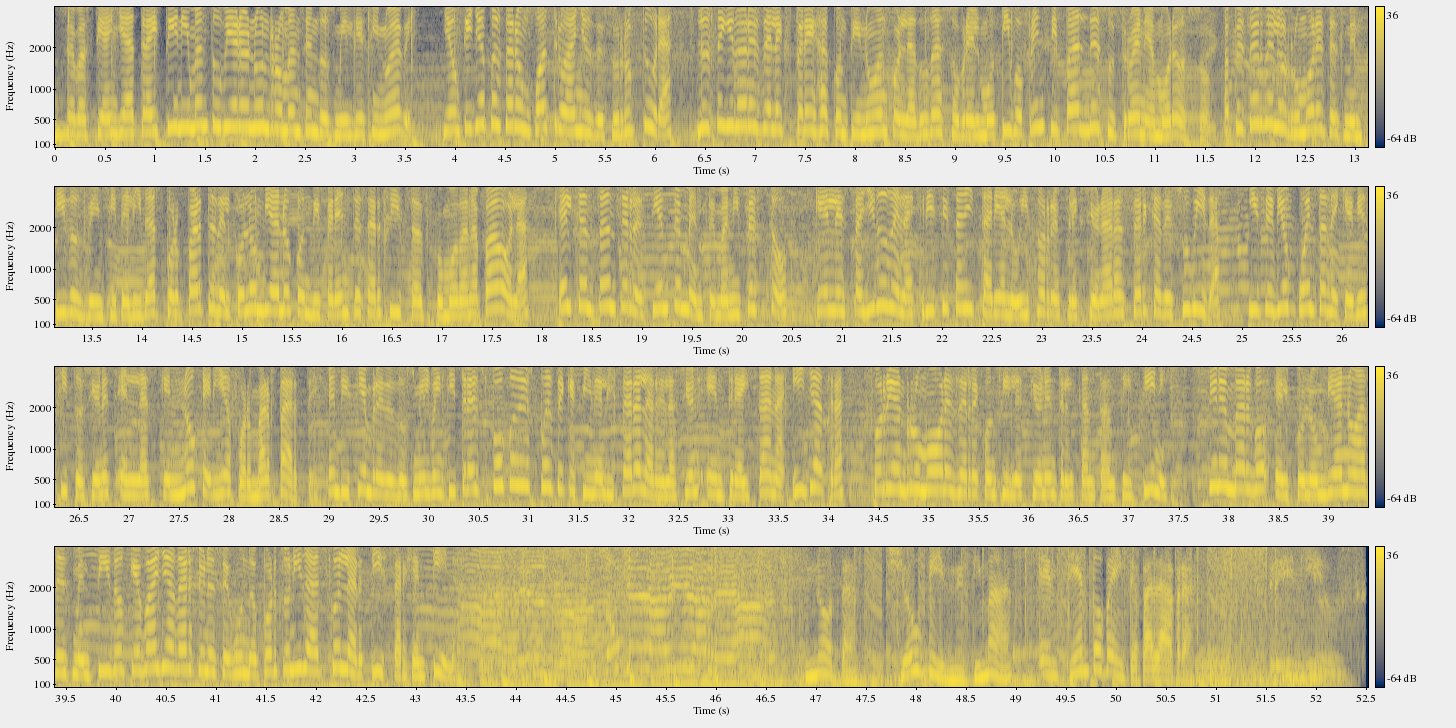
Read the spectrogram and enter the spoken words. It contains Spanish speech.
Sebastián Yatra y Tini mantuvieron un romance en 2019 y aunque ya pasaron cuatro años de su ruptura, los seguidores de la expareja continúan con la duda sobre el motivo principal de su truene amoroso. A pesar de los rumores desmentidos de infidelidad por parte del colombiano con diferentes artistas como Dana Paola, el cantante recientemente manifestó que el estallido de la crisis sanitaria lo hizo reflexionar acerca de su vida y se dio cuenta de que había situaciones en las que no quería formar parte. En diciembre de 2023, poco después de que finalizara la relación entre Aitana y Yatra, corrían rumores de reconciliación entre el cantante y Tini. Sin embargo, el colombiano ha desmentido que vaya a darse una segunda oportunidad con la artista argentina. Notas, show business y más en 120 palabras.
